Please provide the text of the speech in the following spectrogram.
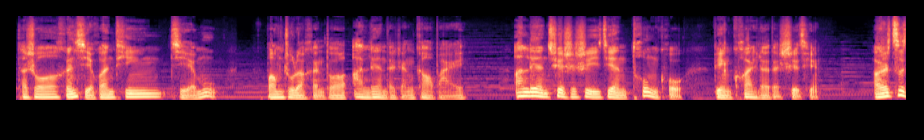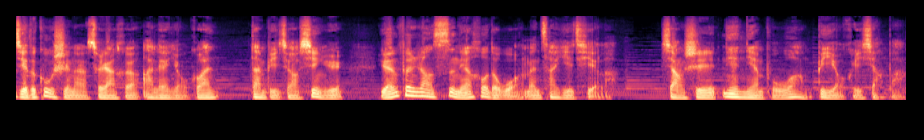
他说很喜欢听节目，帮助了很多暗恋的人告白。暗恋确实是一件痛苦并快乐的事情，而自己的故事呢，虽然和暗恋有关，但比较幸运，缘分让四年后的我们在一起了。想是念念不忘，必有回响吧。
